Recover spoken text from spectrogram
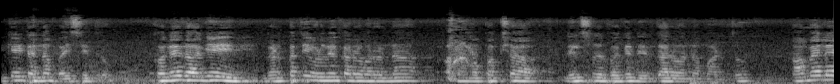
ಟಿಕೆಟ್ ಅನ್ನ ಬಯಸಿದ್ರು. ಕೊನೆಯದಾಗಿ ಗಣಪತಿ ಉಳ್ಬೇಕರ್ ಅವರನ್ನ ನಮ್ಮ ಪಕ್ಷ ನಿಲ್ಲಿಸೋದ್ರ ಬಗ್ಗೆ ನಿರ್ಧಾರವನ್ನ ಮಾಡಿತು. ಆಮೇಲೆ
